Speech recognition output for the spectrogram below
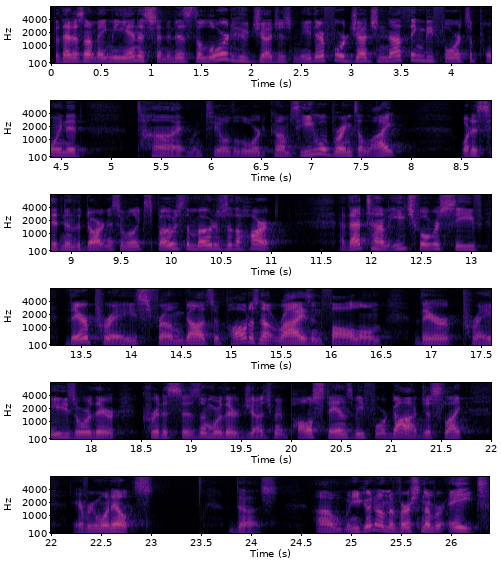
But that does not make me innocent. It is the Lord who judges me. Therefore, judge nothing before its appointed time until the Lord comes. He will bring to light what is hidden in the darkness and will expose the motives of the heart. At that time, each will receive their praise from God. So, Paul does not rise and fall on their praise or their criticism or their judgment. Paul stands before God just like everyone else does. Um, when you go down to verse number 8,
